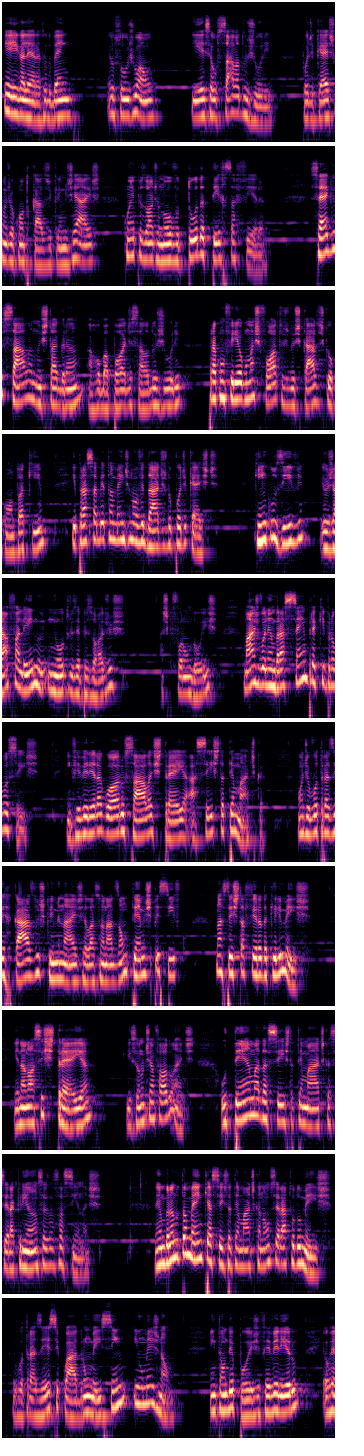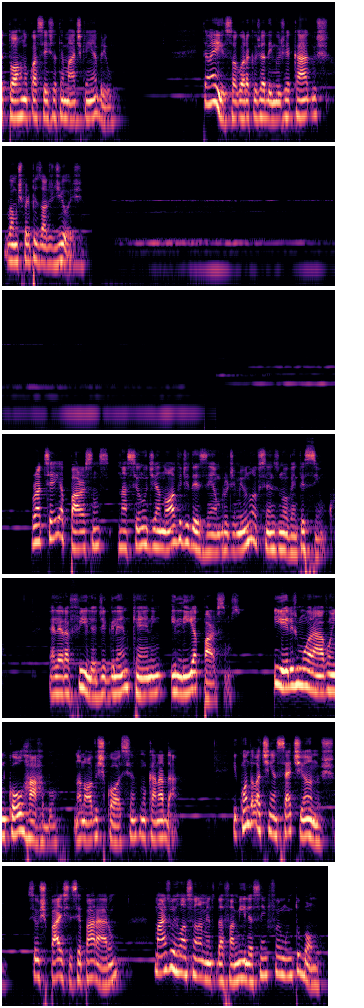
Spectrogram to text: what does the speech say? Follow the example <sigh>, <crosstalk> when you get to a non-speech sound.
E aí galera, tudo bem? Eu sou o João e esse é o Sala do Júri, podcast onde eu conto casos de crimes reais com episódio novo toda terça-feira. Segue o Sala no Instagram, arroba do Júri, para conferir algumas fotos dos casos que eu conto aqui e para saber também de novidades do podcast, que inclusive eu já falei no, em outros episódios, acho que foram dois, mas vou lembrar sempre aqui para vocês. Em fevereiro agora o Sala estreia a sexta temática, onde eu vou trazer casos criminais relacionados a um tema específico na sexta-feira daquele mês. E na nossa estreia, isso eu não tinha falado antes, o tema da sexta temática será crianças assassinas. Lembrando também que a sexta temática não será todo mês. Eu vou trazer esse quadro um mês sim e um mês não. Então depois de fevereiro, eu retorno com a sexta temática em abril. Então é isso, agora que eu já dei meus recados, vamos para o episódio de hoje. Rateia Parsons nasceu no dia 9 de dezembro de 1995. Ela era filha de Glenn Canning e Leah Parsons, e eles moravam em Cole Harbour, na Nova Escócia, no Canadá. E quando ela tinha 7 anos, seus pais se separaram, mas o relacionamento da família sempre foi muito bom.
